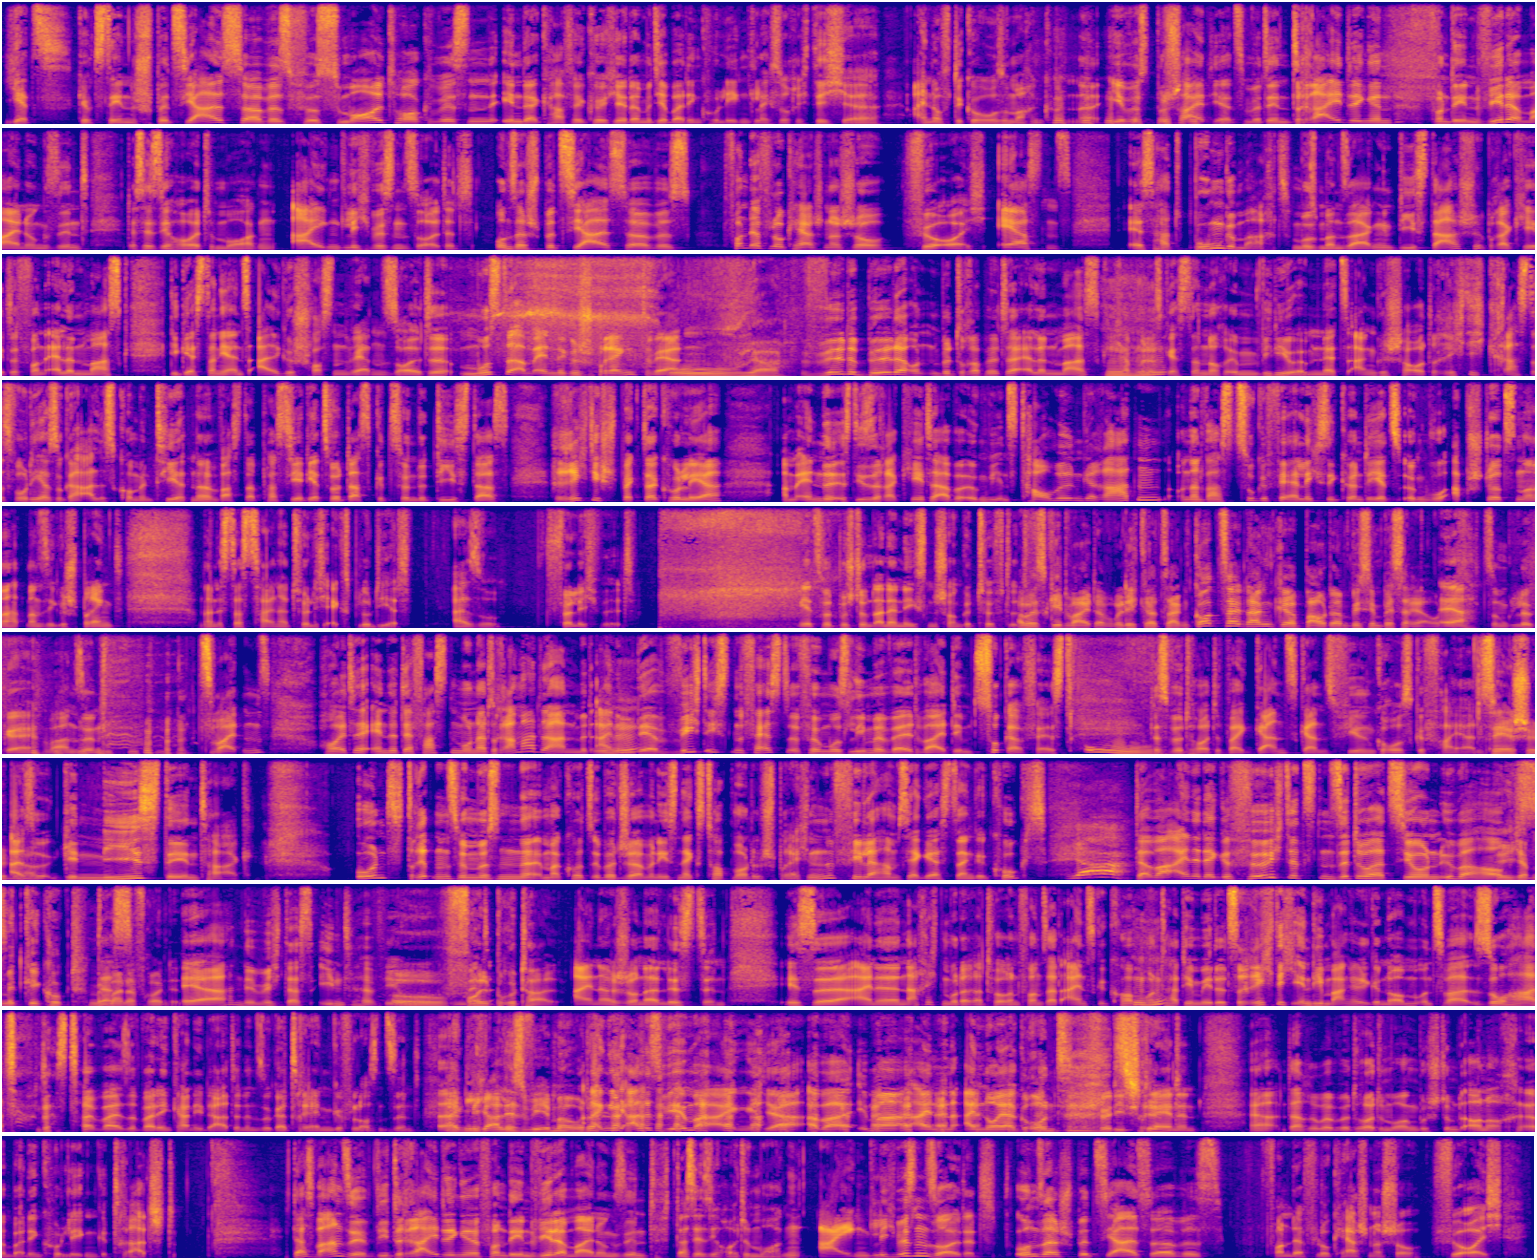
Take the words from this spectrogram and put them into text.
Jetzt gibt's den Spezialservice für Smalltalk-Wissen in der Kaffeeküche, damit ihr bei den Kollegen gleich so richtig äh, ein auf dicke Hose machen könnt. Ne? ihr wisst Bescheid jetzt mit den drei Dingen, von denen wir der Meinung sind, dass ihr sie heute Morgen eigentlich wissen solltet. Unser Spezialservice von der Flo Kerschner Show für euch. Erstens, es hat Boom gemacht, muss man sagen. Die Starship-Rakete von Elon Musk, die gestern ja ins All geschossen werden sollte, musste am Ende gesprengt werden. Uh, ja. Wilde Bilder und ein bedröppelter Elon Musk. Ich habe mir das gestern noch im Video im Netz angeschaut. Richtig krass. Das wurde ja sogar alles kommentiert, ne? Was da passiert. Jetzt wird das gezündet, dies, das. Richtig spektakulär. Am Ende ist diese Rakete aber irgendwie ins Taumeln geraten und dann war es zu gefährlich. Sie könnte jetzt irgendwo abstürzen und dann hat man sie gesprengt und dann ist das Teil natürlich explodiert. Also völlig wild. Jetzt wird bestimmt an der nächsten schon getüftelt. Aber es geht weiter, wollte ich gerade sagen. Gott sei Dank äh, baut er ein bisschen bessere Autos. Ja, zum Glück, ey. Wahnsinn. Zweitens, heute endet der Fastenmonat Ramadan mit einem der wichtigsten Feste für Muslime weltweit, dem Zuckerfest. Oh. Das wird heute bei ganz, ganz vielen groß gefeiert. Sehr schön, ja. Also genießt den Tag. Und drittens, wir müssen äh, mal kurz über Germany's Next Topmodel sprechen. Viele haben es ja gestern geguckt. Ja. Da war eine der gefürchtetsten Situationen überhaupt. Ich habe mitgeguckt mit Das- meiner Freundin. Ja, nämlich das Interview. Oh, voll mit brutal. einer Journalistin. Ist äh, eine Nachrichtenmoderatorin von Sat1 gekommen und hat die Mädels richtig in die Mangel genommen. Und zwar so hart, dass teilweise bei den Kandidatinnen sogar Tränen geflossen sind. Äh, Eigentlich alles wie immer, oder? eigentlich alles wie immer eigentlich, ja. Aber immer ein, ein neuer Grund für die. Tränen. Ja, darüber wird heute Morgen bestimmt auch noch äh, bei den Kollegen getratscht. Das waren sie, die drei Dinge, von denen wir der Meinung sind, dass ihr sie heute Morgen eigentlich wissen solltet. Unser Spezialservice von der Flo Kerschner Show für euch.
